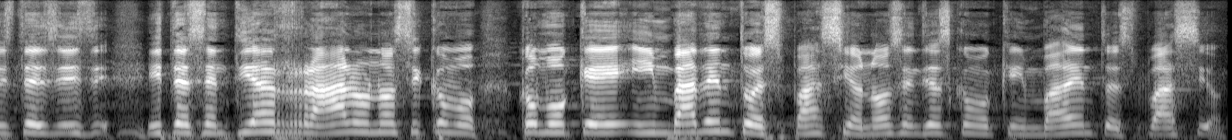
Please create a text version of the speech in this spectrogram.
y te, sentías raro, ¿no? Así como, como que invaden tu espacio, ¿no? Sentías como que invaden tu espacio.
